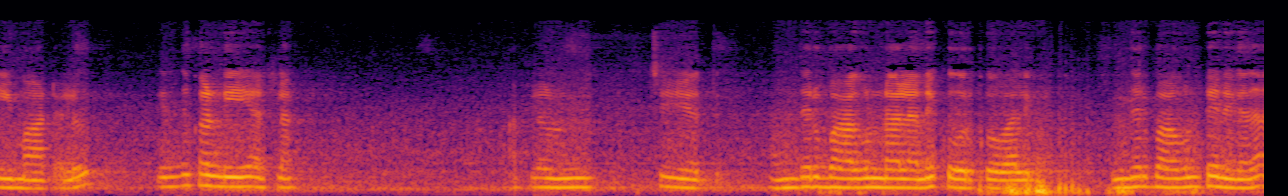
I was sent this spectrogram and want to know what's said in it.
ఈ మాటలు. ఎందుకండి అట్లా? అట్లా చేయొద్దు. అందరూ బాగుండాలని కోరుకోవాలి. అందరూ బాగుంటేనే కదా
